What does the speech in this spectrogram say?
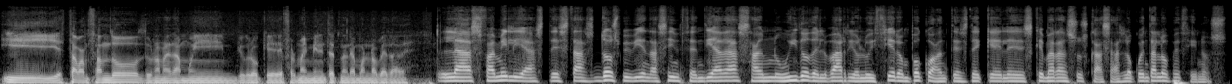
y está avanzando de una manera muy, yo creo que de forma inminente tendremos novedades. Las familias de estas dos viviendas incendiadas han huido del barrio, lo hicieron poco antes de que les quemaran sus casas, lo cuentan los vecinos.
